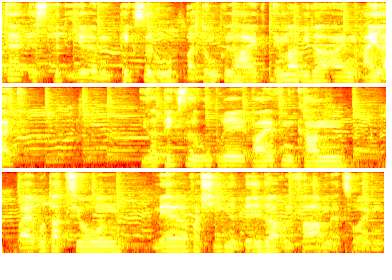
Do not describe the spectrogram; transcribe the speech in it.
Silhouette ist mit ihrem Pixelhub bei Dunkelheit immer wieder ein Highlight. Dieser Pixelhub-Reifen kann bei Rotation mehrere verschiedene Bilder und Farben erzeugen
